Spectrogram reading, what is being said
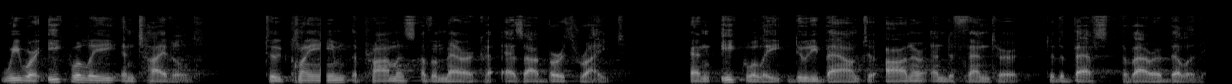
we were equally entitled to claim the promise of America as our birthright and equally duty bound to honor and defend her to the best of our ability.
